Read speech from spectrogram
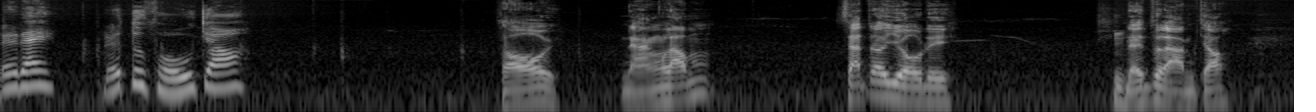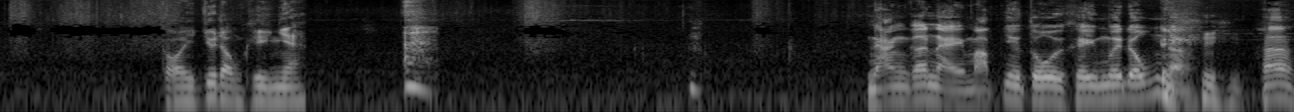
Đây đây Để tôi phụ cho. Thôi nặng lắm. Xách nó vô đi. Để tôi làm cho. Coi chú Đồng Khiên nha. Nặng cái này mập như tôi khi mới đúng nè. Ha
